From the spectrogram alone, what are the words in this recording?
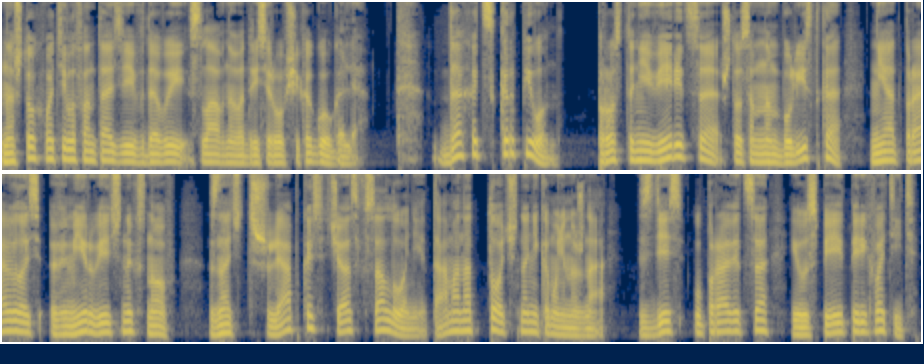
На что хватило фантазии вдовы славного дрессировщика Гоголя. Да хоть скорпион. Просто не верится, что сомнамбулистка не отправилась в мир вечных снов. Значит, шляпка сейчас в салоне, там она точно никому не нужна. Здесь управится и успеет перехватить.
